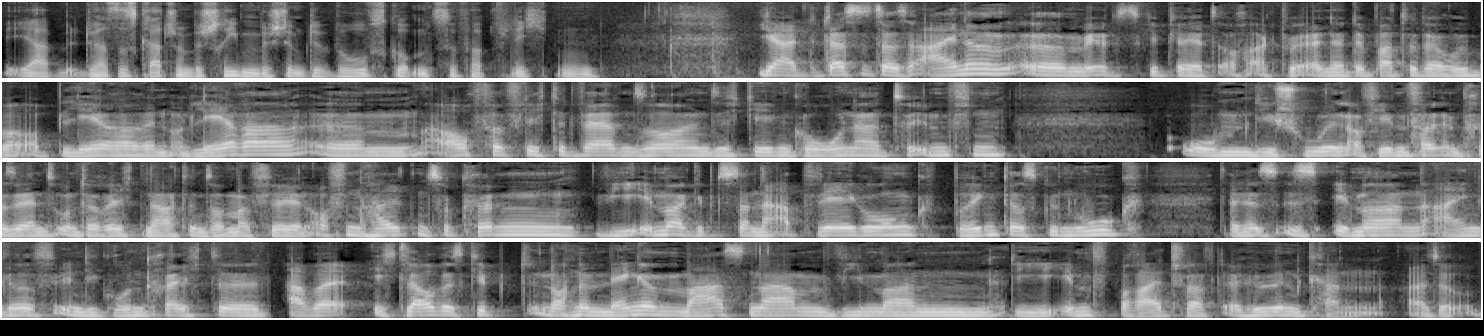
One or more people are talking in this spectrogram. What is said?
ja, du hast es gerade schon beschrieben, bestimmte Berufsgruppen zu verpflichten. Ja, das ist das eine. Ähm, es gibt ja jetzt auch aktuell eine Debatte darüber, ob Lehrerinnen und Lehrer ähm, auch verpflichtet werden sollen, sich gegen Corona zu impfen um die Schulen auf jeden Fall im Präsenzunterricht nach den Sommerferien offen halten zu können. Wie immer gibt es da eine Abwägung, bringt das genug? Denn es ist immer ein Eingriff in die Grundrechte. Aber ich glaube, es gibt noch eine Menge Maßnahmen, wie man die Impfbereitschaft erhöhen kann. Also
